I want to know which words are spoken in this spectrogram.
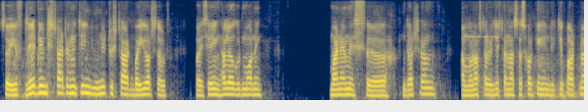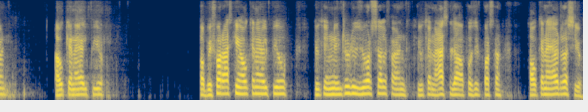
So if they didn't start anything you need to start by yourself by saying hello good morning. My name is uh, darshan. I'm one of the registered nurses working in this department. How can i help you? Or before asking how can i help you you can introduce yourself and you can ask the opposite person how can i address you?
